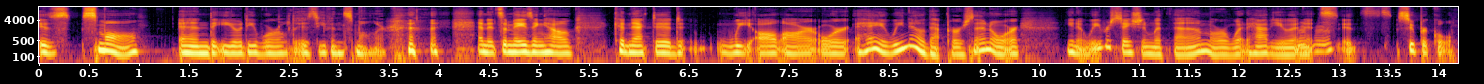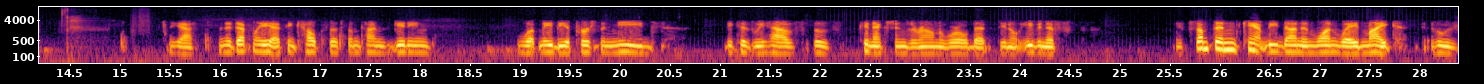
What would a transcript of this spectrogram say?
is small and the EOD world is even smaller. and it's amazing how connected we all are or hey, we know that person or you know, we were stationed with them or what have you and it's mm-hmm. it's super cool. Yes, and it definitely I think helps us sometimes getting what maybe a person needs because we have those connections around the world that you know even if if something can't be done in one way, Mike, who's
